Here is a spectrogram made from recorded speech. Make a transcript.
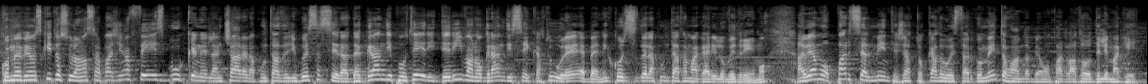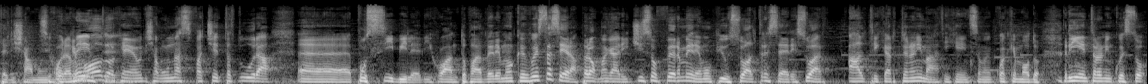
Come abbiamo scritto sulla nostra pagina Facebook, nel lanciare la puntata di questa sera, da grandi poteri derivano grandi seccature. Ebbene, nel corso della puntata magari lo vedremo. Abbiamo parzialmente già toccato questo argomento quando abbiamo parlato delle maghette, diciamo, in qualche modo, che è diciamo, una sfaccettatura eh, possibile di quanto parleremo anche questa sera, però magari ci soffermeremo più su altre serie, su ar- altri cartoni animati che insomma in qualche modo rientrano in questo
